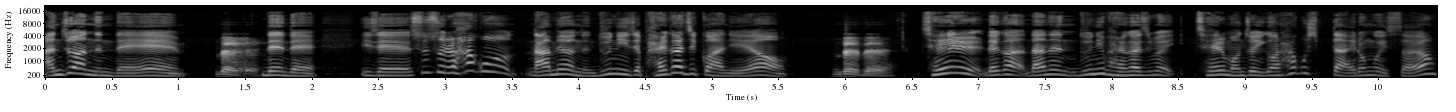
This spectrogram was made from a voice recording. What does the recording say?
안 좋았는데 네. 네 네 이제 수술을 하고 나면은 눈이 이제 밝아질 거 아니에요. 네네. 제일 내가 나는 눈이 밝아지면 제일 먼저 이걸 하고 싶다 이런 거 있어요?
